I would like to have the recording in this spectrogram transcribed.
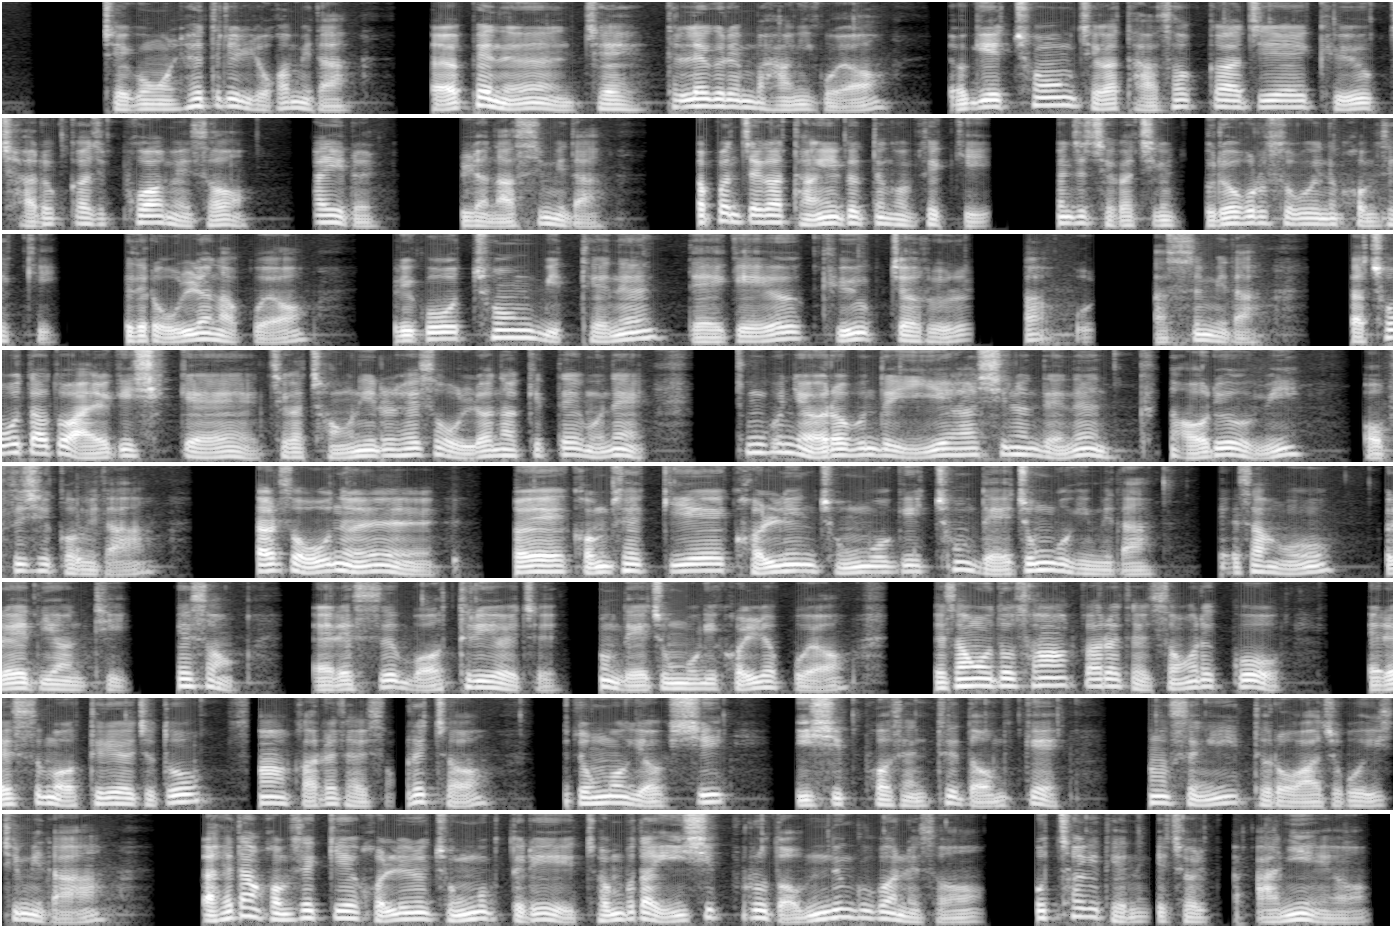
제공을 해드리려고 합니다. 자, 옆에는 제 텔레그램 방이고요. 여기에 총 제가 다섯 가지의 교육 자료까지 포함해서 파일을 올려놨습니다. 첫 번째가 당일 급등 검색기. 현재 제가 지금 주력으로 쓰고 있는 검색기 그대로 올려놨고요. 그리고 총 밑에는 4개의 교육 자료를 올려놨습니다. 자, 초보다도 알기 쉽게 제가 정리를 해서 올려놨기 때문에 충분히 여러분들 이해하시는 데는 큰 어려움이 없으실 겁니다. 자, 그래서 오늘 저의 검색기에 걸린 종목이 총 4종목입니다. 대상우, 그레디언티, 해성, LS 머트리얼즈 총 4종목이 걸렸고요. 대상우도 상한가를 달성을 했고 LS 머트리얼즈도 상한가를 달성을 했죠. 두 종목 역시 20% 넘게 상승이 들어와주고 있습니다. 자, 해당 검색기에 걸리는 종목들이 전부 다 20% 넘는 구간에서 포착이 되는 게 절대 아니에요.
